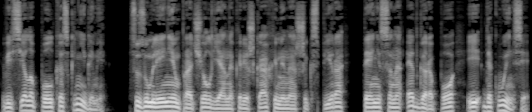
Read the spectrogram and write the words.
висела полка с книгами. С изумлением прочел я на корешках имена Шекспира, Теннисона, Эдгара По и Де Куинси.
